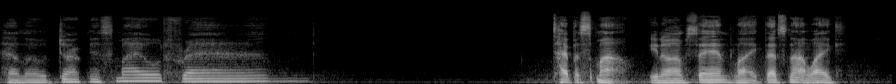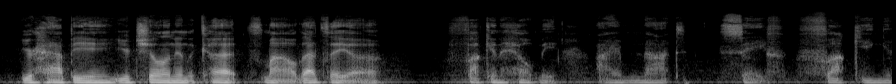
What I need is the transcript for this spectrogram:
hello, darkness, my old friend type of smile. You know what I'm saying? Like, that's not like you're happy, you're chilling in the cut smile. That's a uh, fucking help me. I am not safe. Fucking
